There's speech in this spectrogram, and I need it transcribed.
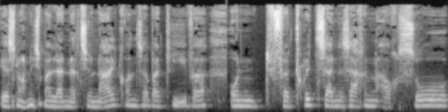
er ist noch nicht mal ein Nationalkonservativer und vertritt seine Sachen auch so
